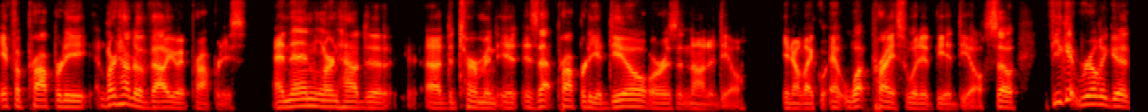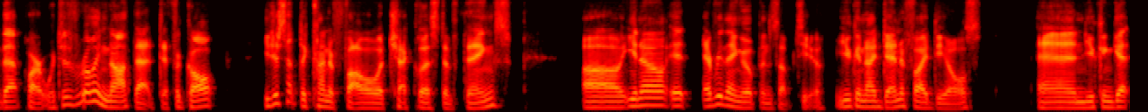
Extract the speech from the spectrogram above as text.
if a property, learn how to evaluate properties, and then learn how to uh, determine is, is that property a deal or is it not a deal? You know, like at what price would it be a deal? So if you get really good at that part, which is really not that difficult, you just have to kind of follow a checklist of things. Uh, you know, it everything opens up to you. You can identify deals and you can get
